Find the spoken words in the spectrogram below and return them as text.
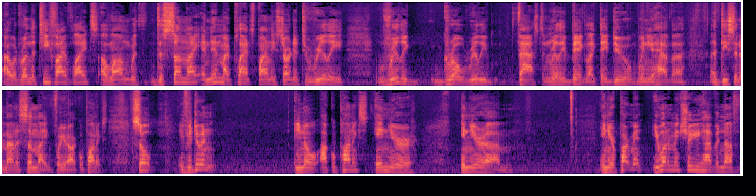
I would run the T5 lights along with the sunlight, and then my plants finally started to really, really grow really fast and really big like they do when you have a a decent amount of sunlight for your aquaponics. So if you're doing, you know, aquaponics in your in your um, in your apartment, you want to make sure you have enough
